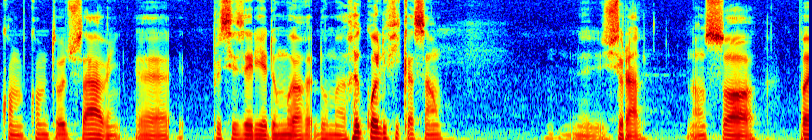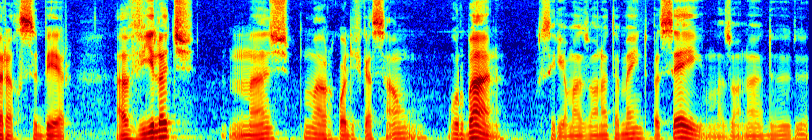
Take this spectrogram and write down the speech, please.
como, como todos sabem, uh, precisaria de uma, de uma requalificação uh, geral, não só para receber a village, mas uma requalificação urbana, que seria uma zona também de passeio, uma zona de, de,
